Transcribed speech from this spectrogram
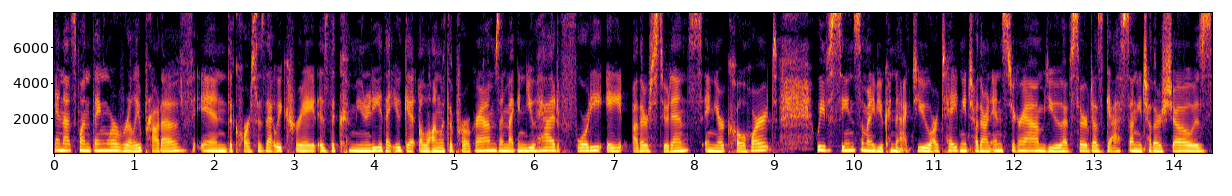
And that's one thing we're really proud of in the courses that we create is the community that you get along with the programs. And Megan, you had 48 other students in your cohort. We've seen so many of you connect. You are tagging each other on Instagram. You have served as guests on each other's shows.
